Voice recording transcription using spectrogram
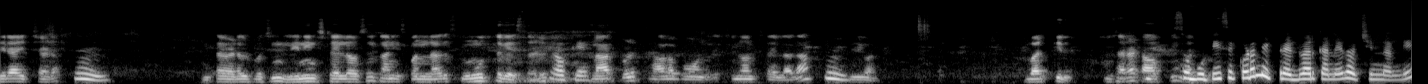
హీరా ఇచ్చాడు. ఇంత వెడల్పు వచ్చింది. లెనిన్ స్టైల్లో వస్తుంది కానీ స్పన్ లాగా స్మూత్గా ఇస్తాడు క్లాత్ కూడా చాలా బాగుంటుంది చినాన్ స్టైల్ లాగా. ఇదిగోండి వర్క్ ఇది. చూసారా? టాప్ సో బుటీస్ కూడా మీకు థ్రెడ్ వర్క్ అనేది వచ్చిందండి.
